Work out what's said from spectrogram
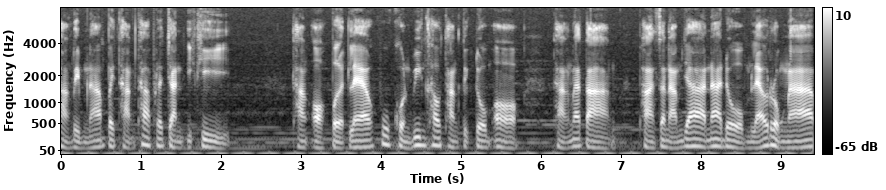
ทางริมน้ำไปทางท่าพระจันทร์อีกที ทางออกเปิดแล้วผู้คนวิ่งเข้าทางตึกโดมออก ทางหน้าต่าง ผ่านสนามหญ้าหน้าโดมแล้วลงน้ำ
